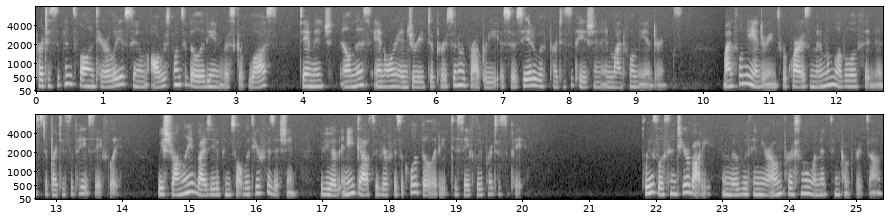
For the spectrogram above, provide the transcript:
Participants voluntarily assume all responsibility and risk of loss, damage, illness, and or injury to person or property associated with participation in mindful meanderings. Mindful meanderings requires a minimum level of fitness to participate safely. We strongly advise you to consult with your physician if you have any doubts of your physical ability to safely participate. Please listen to your body and move within your own personal limits and comfort zone.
